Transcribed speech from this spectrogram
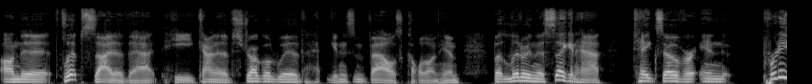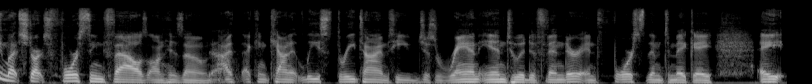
On the flip side of that, he kind of struggled with getting some fouls called on him, but literally in the second half takes over and pretty much starts forcing fouls on his own. Yeah. I, I can count at least three times he just ran into a defender and forced them to make a a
